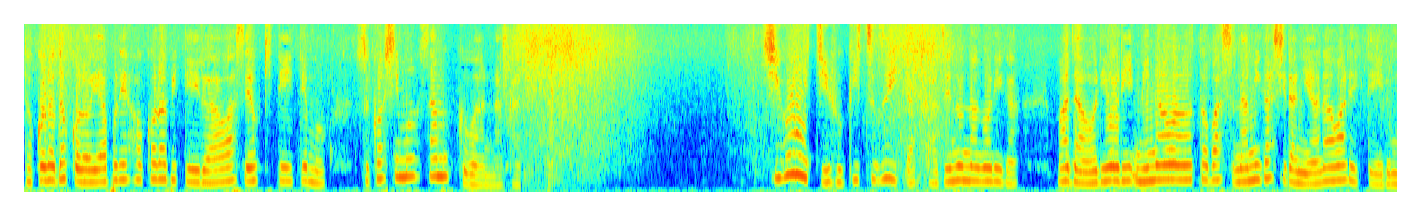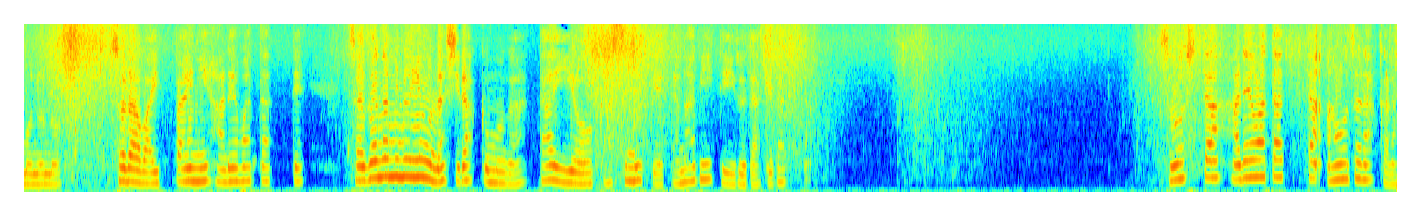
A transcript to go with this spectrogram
ところどころ破れほころびている合わせを着ていても少しも寒くはなかった。四五日吹き続いた風の名残がまだ折々水縄を飛ばす波頭に現れているものの空はいっぱいに晴れ渡ってさざ波のような白雲が太陽をかすめてたなびいているだけだった。そうした晴れ渡った青空から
